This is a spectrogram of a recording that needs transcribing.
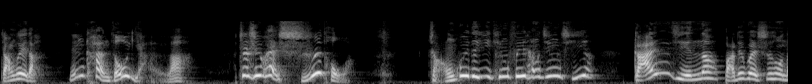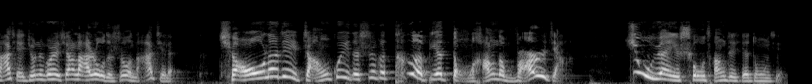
掌柜的，您看走眼了，这是一块石头啊！掌柜的一听非常惊奇呀，赶紧呢把这块石头拿起来，就那块像腊肉的石头拿起来。巧了，这掌柜的是个特别懂行的玩家，就愿意收藏这些东西。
